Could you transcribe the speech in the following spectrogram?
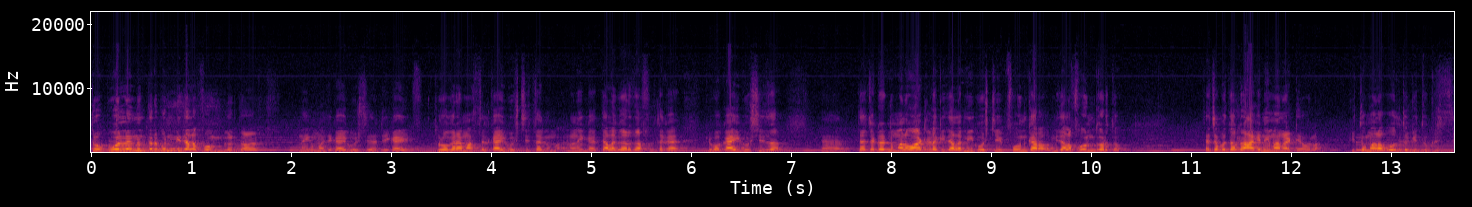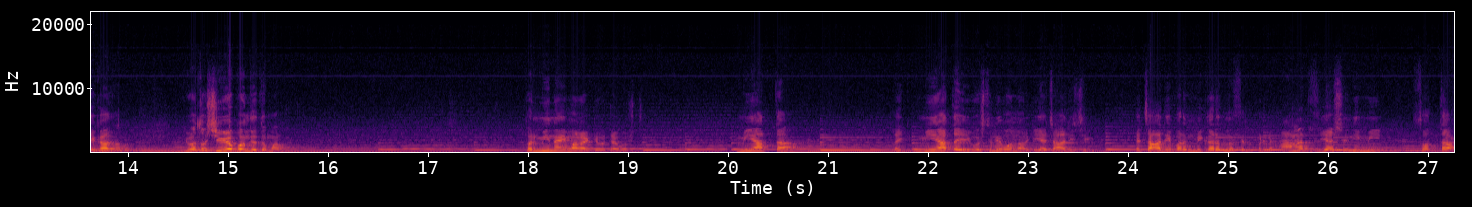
तो बोलल्यानंतर पण मी त्याला फोन करतो. आज नाही म्हणजे काही गोष्टीसाठी काही प्रोग्राम असतील काही गोष्टीचं नाही का त्याला गरज असेल तर काय किंवा काही गोष्टीचं त्याच्याकडनं मला वाटलं की त्याला मी गोष्टी फोन करावं. मी त्याला फोन करतो. त्याच्याबद्दल राग नाही मनात ठेवला की तो मला बोलतो की तू ख्रिस्ती का झाला? किंवा तो शिव्या पण देतो मला. पण मी नाही मनात ठेवत त्या गोष्टी. मी आत्ता लाईक मी आता ही गोष्ट नाही बोलणार की याच्या आधीची. याच्या आधीपर्यंत मी करत नसेल पण आज या क्षणी मी स्वतः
